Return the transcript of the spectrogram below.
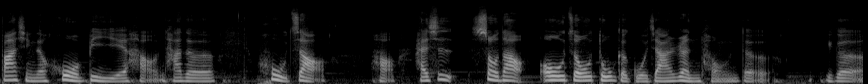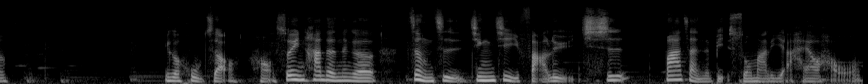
发行的货币也好，它的护照。好，还是受到欧洲多个国家认同的一个一个护照。好，所以他的那个政治、经济、法律，其实发展的比索马利亚还要好哦。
